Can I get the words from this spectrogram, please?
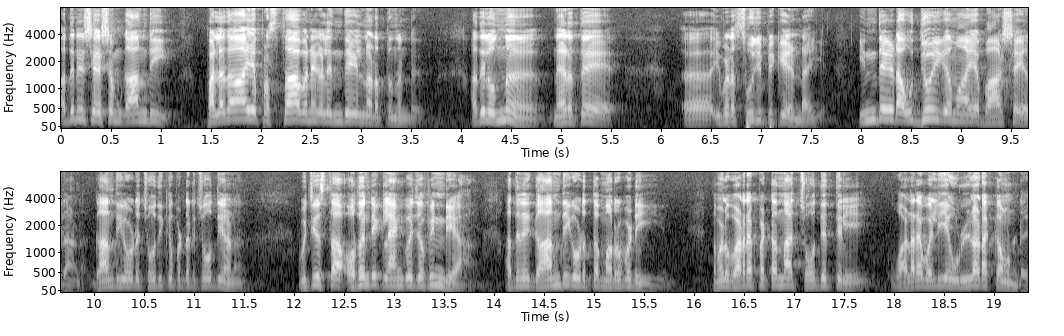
അതിനുശേഷം ഗാന്ധി പലതായ പ്രസ്താവനകൾ ഇന്ത്യയിൽ നടത്തുന്നുണ്ട്. അതിലൊന്ന് നേരത്തെ ഇവിടെ സൂചിപ്പിക്കുകയുണ്ടായി. ഇന്ത്യയുടെ ഔദ്യോഗികമായ ഭാഷ ഏതാണ്? ഗാന്ധിയോട് ചോദിക്കപ്പെട്ടൊരു ചോദ്യമാണ്. Which is the authentic language of India അതിന് ഗാന്ധി കൊടുത്ത മറുപടി നമ്മൾ വളരെ പെട്ടെന്ന് ആ ചോദ്യത്തിൽ വളരെ വലിയ ഉള്ളടക്കമുണ്ട്.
